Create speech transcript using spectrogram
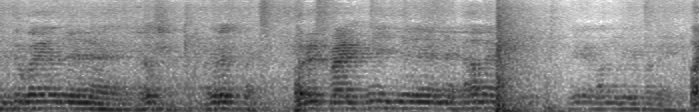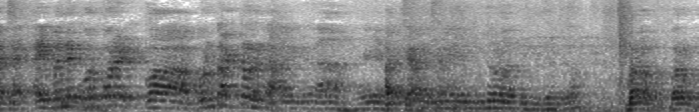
જીતુભાઈ અને હરેશભાઈ. હરેશભાઈ. અચ્છા એ બંને કોર્પોરેટ કોન્ટ્રાક્ટર હતા? અચ્છા, અચ્છા. બરોબર બરોબર.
